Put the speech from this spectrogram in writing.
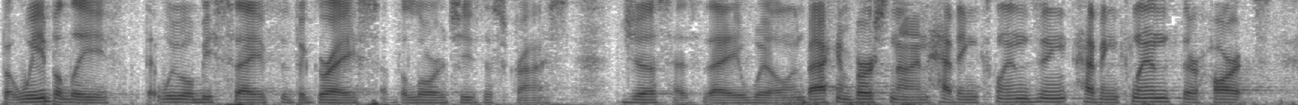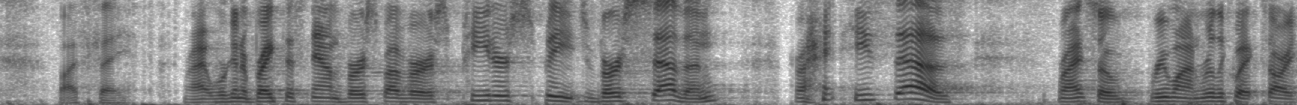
But we believe that we will be saved through the grace of the Lord Jesus Christ, just as they will. And back in verse 9, having, cleansing, having cleansed their hearts by faith. Right? We're going to break this down verse by verse. Peter's speech, verse 7, right? He says, right? So rewind really quick, sorry.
